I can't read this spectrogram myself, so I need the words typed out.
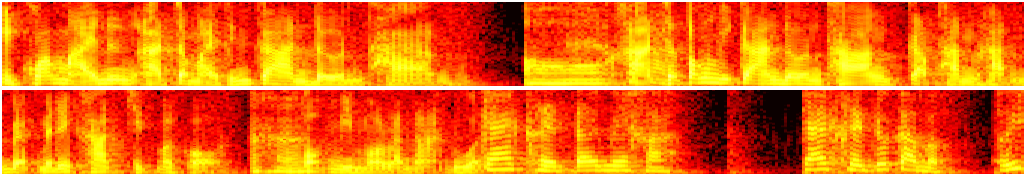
อีกความหมายหนึ่งอาจจะหมายถึงการเดินทางอ๋อค่ะอาจจะต้องมีการเดินทางกับทันหันแบบไม่ได้คาดคิดมาก่อนอ่าฮะเพราะมีมรณะด้วย แก้เคล็ดได้ไหมคะ แก้เคล็ดด้วยการแบบ เอ้ย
